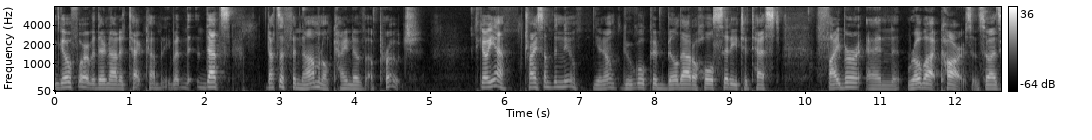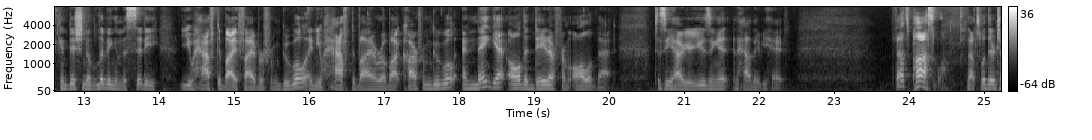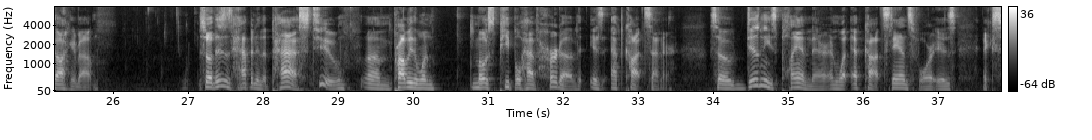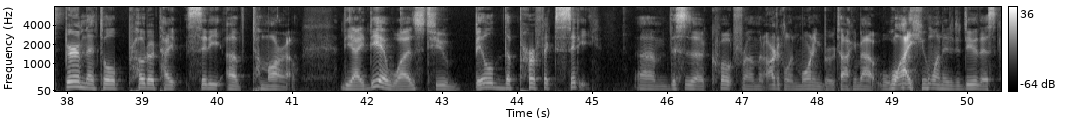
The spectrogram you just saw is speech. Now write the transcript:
go for it, but they're not a tech company. But that's that's a phenomenal kind of approach to go. Yeah, try something new. You know, Google could build out a whole city to test fiber and robot cars. And so, as a condition of living in the city, you have to buy fiber from Google and you have to buy a robot car from Google, and they get all the data from all of that to see how you're using it and how they behave. That's possible. That's what they're talking about so this has happened in the past too. Um, probably the one most people have heard of is Epcot Center. So Disney's plan there and what Epcot stands for is experimental prototype city of tomorrow. The idea was to build the perfect city. Um, this is a quote from an article in Morning Brew talking about why he wanted to do this.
